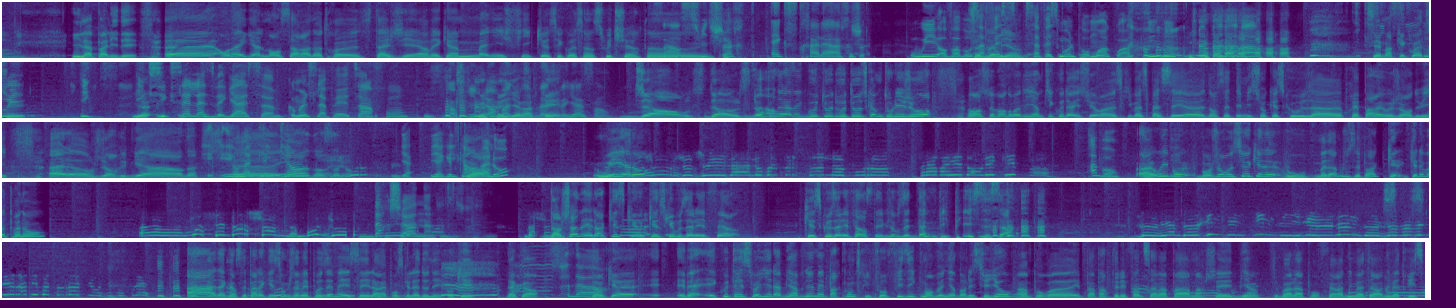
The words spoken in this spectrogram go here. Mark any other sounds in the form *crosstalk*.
Il a pas l'idée. Euh, on a également Sarah, notre stagiaire, avec un magnifique. C'est quoi C'est un sweatshirt C'est un un- sweatshirt extra large. Oui, enfin bon, Ça fait, bien. ça fait small pour moi, quoi. *laughs* *laughs* C'est marqué quoi dessus? Oui. A- XXL Las Vegas, euh, comment elle se la pète? À fond. *laughs* Il y a marqué- Las Vegas. Hein. Dolls, Dolls. Donc on est avec vous toutes, vous tous, comme tous les jours. En ce vendredi, un petit coup d'œil sur euh, ce qui va se passer euh, dans cette émission. Qu'est-ce que vous a euh, préparé aujourd'hui? Alors, je regarde. Et, et on a Euh, il y quelqu'un. un- Il y a, il y a quelqu'un? Allô? Oui, allô? Je suis la nouvelle personne pour euh, travailler dans l'équipe. Ah bon Ah oui, bon- bonjour monsieur, quel est... ou madame, je sais pas, quel, quel est votre prénom? Euh, moi, c'est Darshan. Bonjour. Darshan. Darshan, et alors qu'est-ce que, qu'est-ce que vous allez faire Qu'est-ce que vous allez faire dans cette émission? Vous êtes Dame Pipi, c'est ça? *laughs* Je viens de Hindi, Hindi, Irlande. Je veux venir animateur radio, s'il vous plaît. *laughs* Ah d'accord, c'est pas la question que j'avais posée, mais c'est la réponse qu'elle a donnée. Ok, d'accord. J'adore. Donc, euh, eh, eh ben, écoutez, soyez la bienvenue, mais par contre, il faut physiquement venir dans les studios, hein, pour euh, et pas par téléphone, ça va pas marcher bien. Voilà, pour faire animateur, animatrice.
